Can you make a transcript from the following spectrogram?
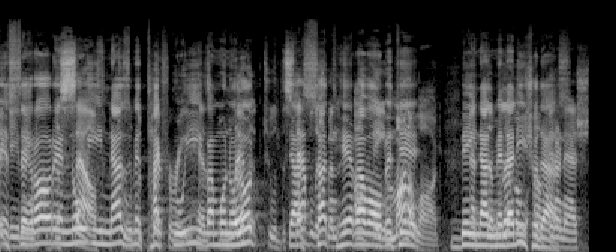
استقرار نوعی نظم تکویی و منولوگ در سطح روابط بین المللی شده است.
